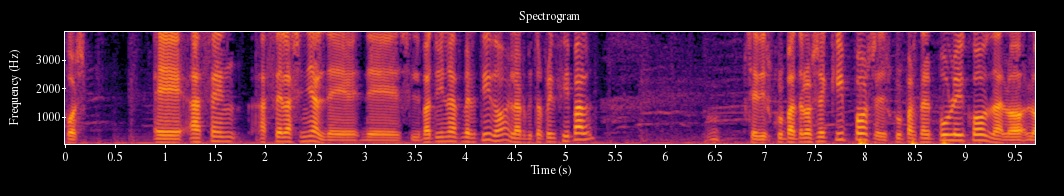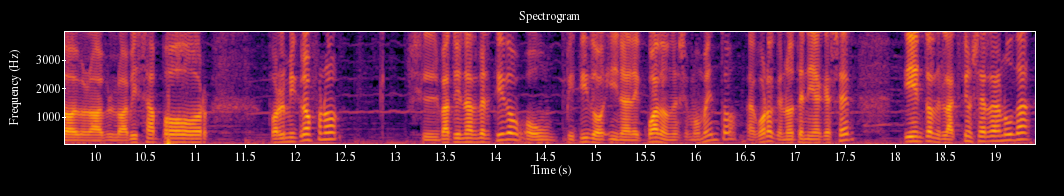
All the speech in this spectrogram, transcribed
pues eh, hacen, hace la señal de, de silbato inadvertido, el árbitro principal, se disculpa de los equipos, se disculpa del público, lo, lo, avisa por, por el micrófono, silbato inadvertido o un pitido inadecuado en ese momento, ¿de acuerdo? Que no tenía que ser, y entonces la acción se reanuda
